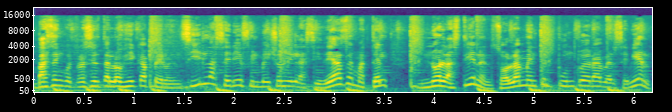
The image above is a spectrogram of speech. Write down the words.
vas a encontrar cierta lógica, pero en sí la serie de Filmation y las ideas de Mattel no las tienen. Solamente el punto era verse bien.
